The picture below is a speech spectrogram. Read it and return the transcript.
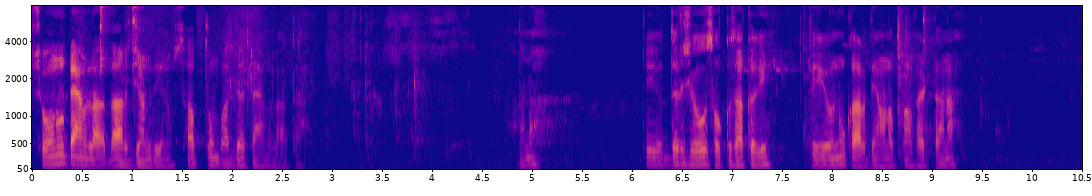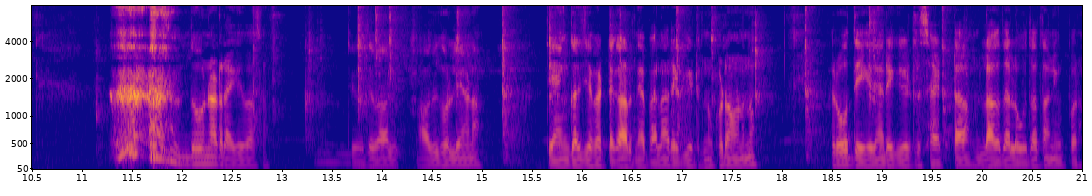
ਸ਼ੋਅ ਨੂੰ ਟਾਈਮ ਲੱਗਦਾ ਅਰਜਨ ਦੇ ਨੂੰ, ਸਭ ਤੋਂ ਵੱਧ ਟਾਈਮ ਲੱਗਦਾ। ਹਨਾ? ਤੇ ਉਧਰ ਸ਼ੋਅ ਸੁੱਕ ਸੱਕ ਗਈ, ਤੇ ਉਹਨੂੰ ਕਰਦੇ ਹਾਂ ਹੁਣ ਆਪਾਂ ਫਿੱਟ ਹਨਾ? ਦੋ ਨਟ ਰਹਿ ਗਏ ਬਸ। ਤੇ ਉਹਦੇ ਬਾਅਦ ਆ ਵੀ ਖੋਲੇ ਜਾਣਾ ਤੇ ਐਂਗਲ ਜੇ ਫਿੱਟ ਕਰਦੇ ਆ ਪਹਿਲਾਂ ਰੈਗੂਲੇਟਰ ਨੂੰ ਖੜਾਉਣ ਨੂੰ। ਫਿਰ ਉਹ ਦੇਖਦੇ ਆ ਰੈਗੂਲੇਟਰ ਸੈੱਟ ਆ ਲੱਗਦਾ ਲੋਕਦਾ ਤਾਂ ਨਹੀਂ ਉੱਪਰ।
